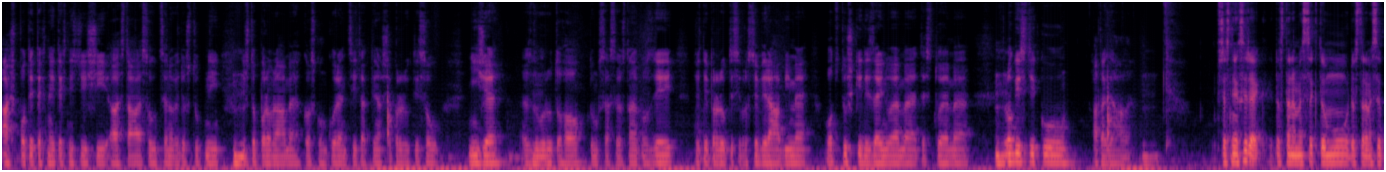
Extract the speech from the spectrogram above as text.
až po ty tech- nejtechničtější, ale stále jsou cenově dostupný. Mm-hmm. Když to porovnáme jako s konkurencí, tak ty naše produkty jsou níže z důvodu toho, k tomu se asi dostaneme později, že ty produkty si prostě vyrábíme od tušky, designujeme, testujeme, mm-hmm. logistiku a tak dále. Přesně jak jsi řekl, dostaneme se k tomu, dostaneme se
